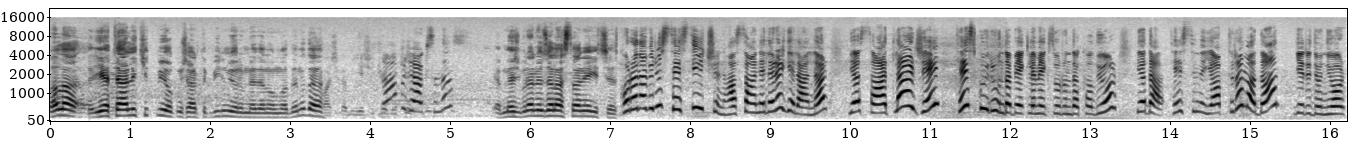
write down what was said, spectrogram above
Valla yeterli kit mi yokmuş artık bilmiyorum neden olmadığını da. Başka bir yeşil Ne yapacaksınız? Ya mecburen özel hastaneye gideceğiz. Koronavirüs testi için hastanelere gelenler ya saatlerce test kuyruğunda beklemek zorunda kalıyor ya da testini yaptıramadan geri dönüyor.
